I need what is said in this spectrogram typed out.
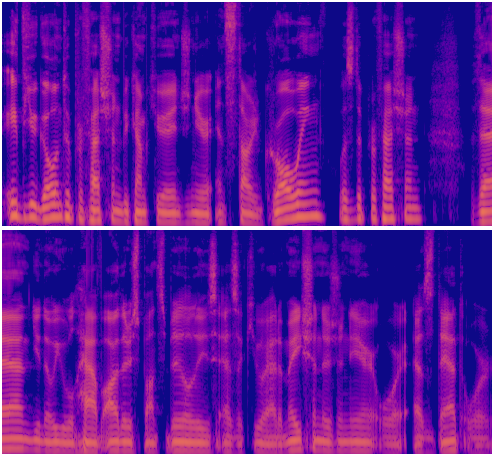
if you go into profession, become QA engineer, and start growing with the profession, then you know you will have other responsibilities as a QA automation engineer, or as that, or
